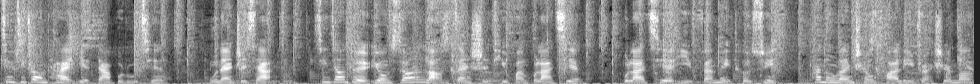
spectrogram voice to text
竞技状态也大不如前。无奈之下，新疆队用肖恩朗暂时替换布拉切。布拉切以反美特训，他能完成华丽转身吗？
